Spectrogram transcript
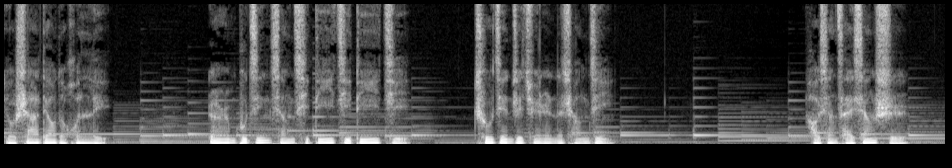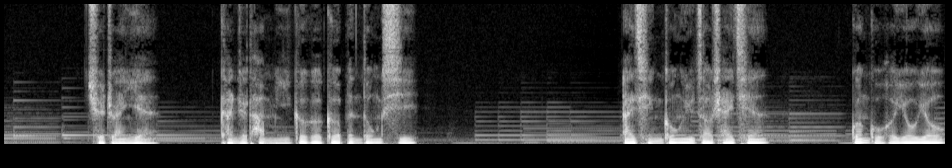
又沙雕的婚礼，让人不禁想起第一季第一集初见这群人的场景，好像才相识，却转眼。看着他们一个个各奔东西，爱情公寓遭拆迁，关谷和悠悠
